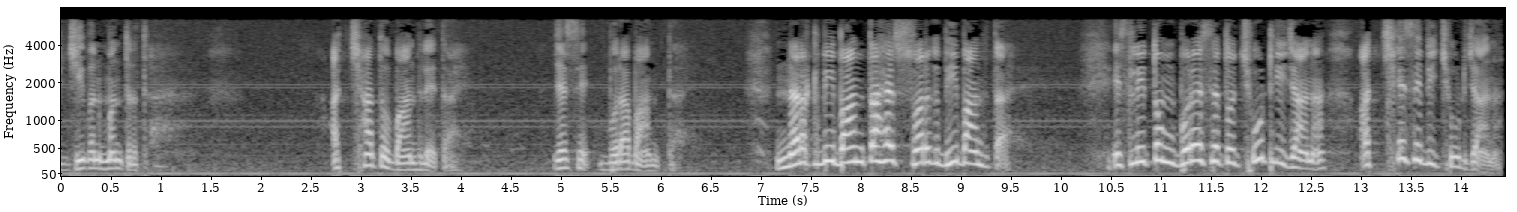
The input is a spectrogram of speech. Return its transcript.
जीवन मंत्र था। अच्छा तो बाँध लेता है, जैसे बुरा बांधता है। नरक भी बांधता है, स्वर्ग भी बांधता है। इसलिए तुम बुरे से तो छूट ही जाना, अच्छे से भी छूट जाना।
